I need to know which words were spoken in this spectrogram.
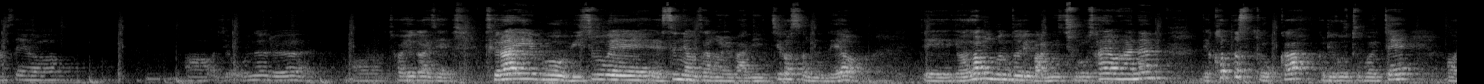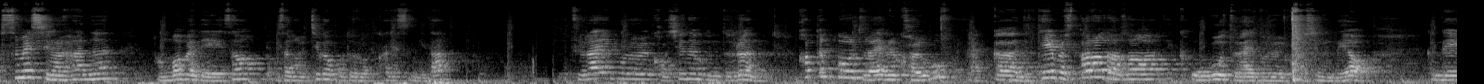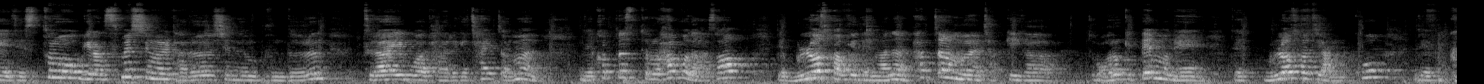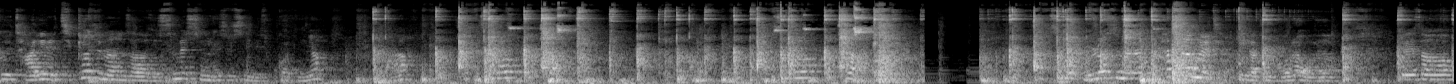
안녕하세요. 어, 이제 오늘은 어, 저희가 이제 드라이브 위주의 레슨 영상을 많이 찍었었는데요. 이제 여성분들이 많이 주로 사용하는 커트 스트로크와 그리고 두 번째 어, 스매싱을 하는 방법에 대해서 영상을 찍어보도록 하겠습니다. 드라이브를 거시는 분들은 커트볼 드라이브를 걸고 약간 테이블에서 떨어져서 오고 드라이브를 거시는데요. 근데 이제 스트로크랑 스매싱을 다루시는 분들은 드라이브와 다르게 차이점은 이제 커트 스트로크를 하고 나서 물러서 하게 되면은 타점을 잡기가 좀 어렵기 때문에 물러서지 않고 이제 그 자리를 지켜주면서 이제 스매싱을 해주시는 게 좋거든요. 자, 물러서면 타점을 잡기가 좀 어려워요. 그래서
